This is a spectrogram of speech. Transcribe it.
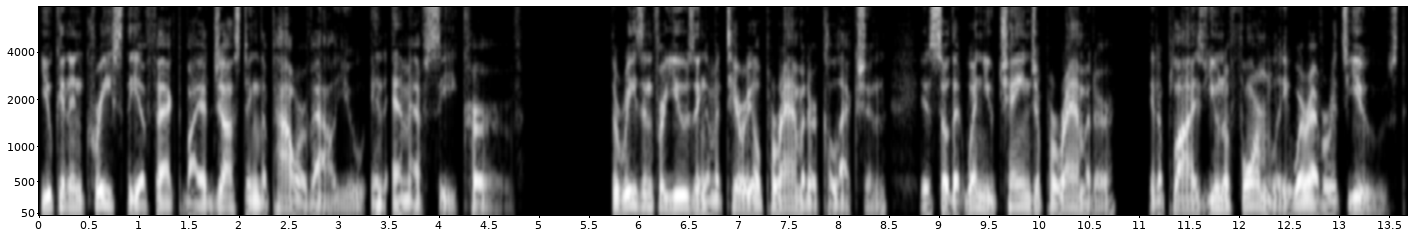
You can increase the effect by adjusting the power value in MFC curve. The reason for using a material parameter collection is so that when you change a parameter, it applies uniformly wherever it's used.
